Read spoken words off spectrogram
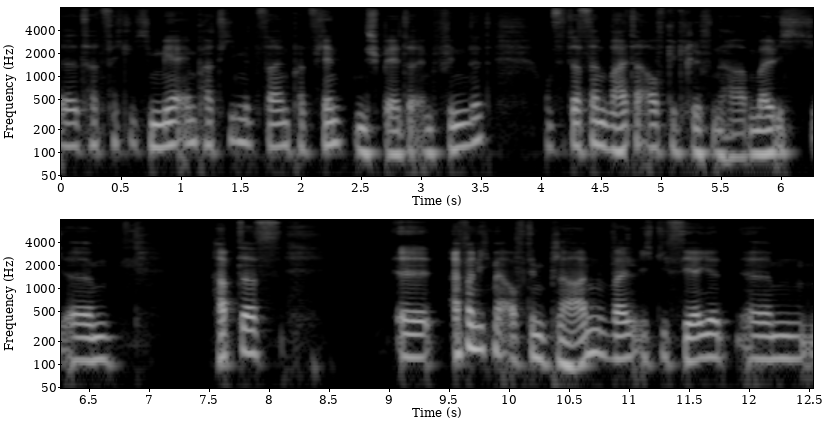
äh, tatsächlich mehr Empathie mit seinen Patienten später empfindet, ob sie das dann weiter aufgegriffen haben, weil ich ähm, habe das äh, einfach nicht mehr auf dem Plan, weil ich die Serie ähm,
